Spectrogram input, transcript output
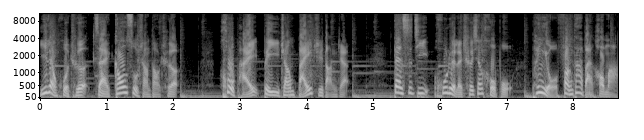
一辆货车在高速上倒车，后排被一张白纸挡着，但司机忽略了车厢后部。喷有放大版号码，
